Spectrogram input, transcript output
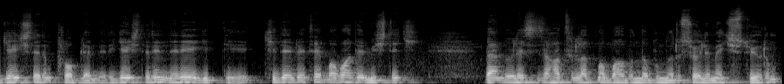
gençlerin problemleri, gençlerin nereye gittiği ki devlete baba demiştik. Ben böyle size hatırlatma babında bunları söylemek istiyorum.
